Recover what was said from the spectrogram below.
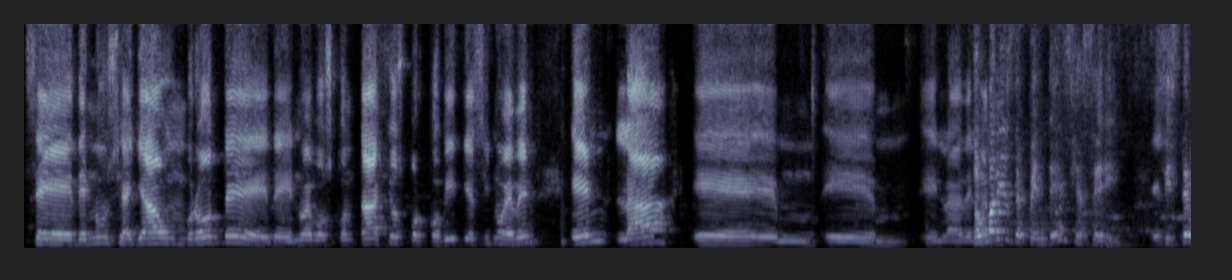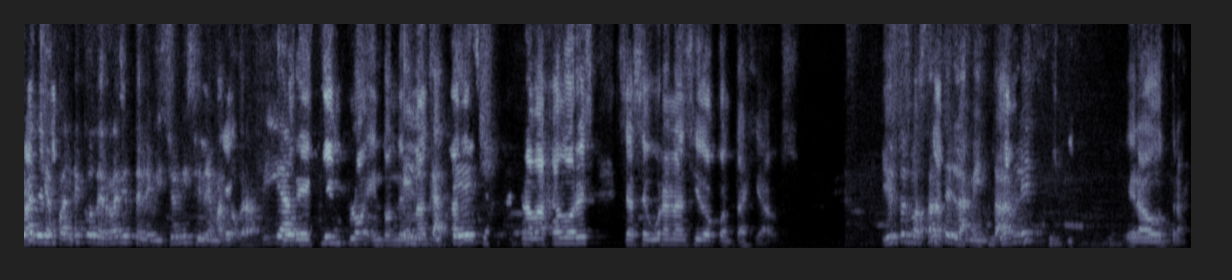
se denuncia ya un brote de nuevos contagios por COVID-19 en la... Eh, eh, en la de son varias dependencias, Eri. Sistema Chiapaneco de Radio, Televisión y Cinematografía. Por ejemplo, en donde más de trabajadores se aseguran han sido contagiados. Y esto es bastante lamentable. Era otra.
